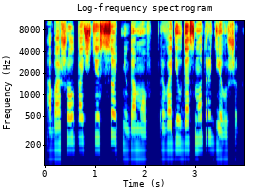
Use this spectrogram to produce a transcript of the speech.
Обошел почти сотню домов, проводил досмотр девушек,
